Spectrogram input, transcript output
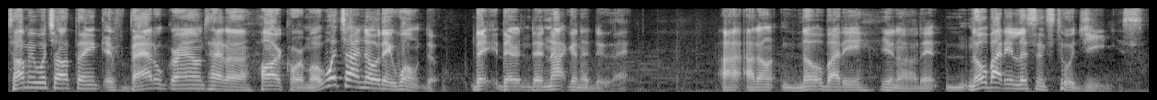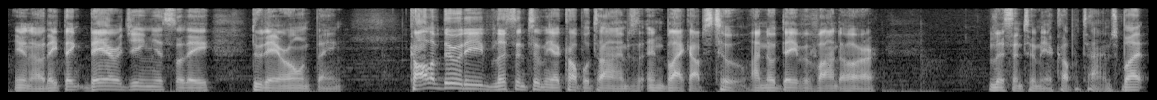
tell me what y'all think if Battlegrounds had a hardcore mode, which I know they won't do. They they're they're not gonna do that. I, I don't nobody, you know, that nobody listens to a genius. You know, they think they're a genius, so they do their own thing. Call of Duty listened to me a couple times in Black Ops 2. I know David Vonderhaar listened to me a couple times, but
